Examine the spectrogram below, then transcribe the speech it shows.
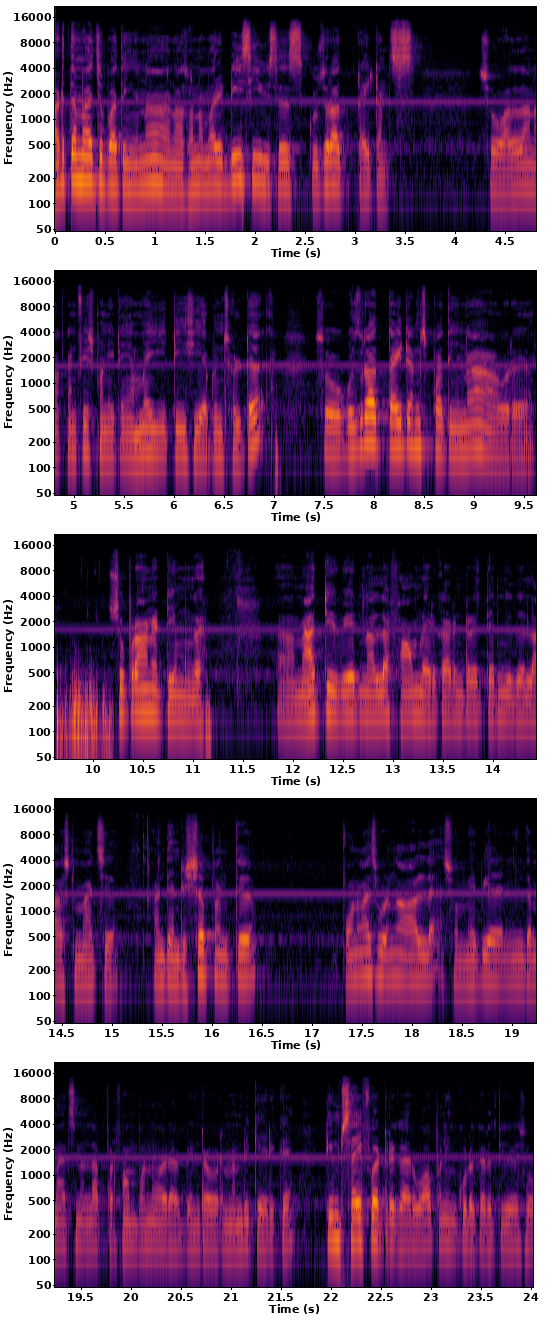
அடுத்த மேட்ச் பார்த்திங்கன்னா நான் சொன்ன மாதிரி DC versus Gujarat Titans so அதை தான் நான் கன்ஃபியூஸ் பண்ணிட்டேன். எம்ஐ டிசி அப்படின்னு சொல்லிட்டு. ஸோ குஜராத் டைட்டன்ஸ் பார்த்திங்கன்னா ஒரு சூப்பரான டீமுங்க மேத்யூ வேட் நல்ல ஃபார்மில் இருக்காருன்றது தெரிஞ்சது last match and then Rishabh வந்து போன மேட்ச் ஒழுங்காக ஆடல. ஸோ மேபி இந்த மேட்ச் நல்லா பர்ஃபார்ம் பண்ணுவார் அப்படின்ற ஒரு நம்பிக்கை இருக்குது டீம் சைஃபர்ட் இருக்கார் ஓப்பனிங் கொடுக்கறதுக்கு. ஸோ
